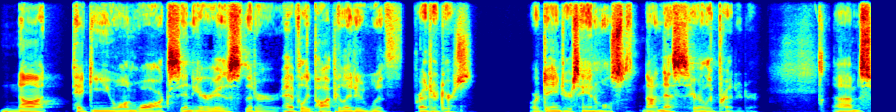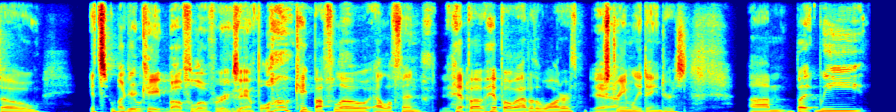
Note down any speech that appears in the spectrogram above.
not taking you on walks in areas that are heavily populated with predators or dangerous animals, not necessarily predator. Um, so it's Like real- a Cape Buffalo, for example. Oh, Cape buffalo, elephant, Yeah. hippo, hippo out of the water, Yeah. extremely dangerous. Um, but we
